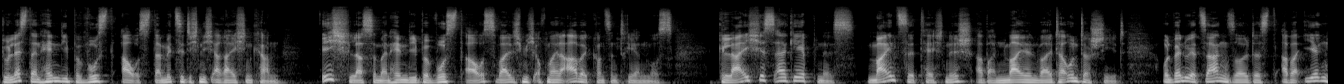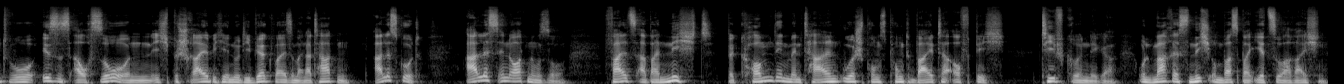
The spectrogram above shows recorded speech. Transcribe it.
Du lässt dein Handy bewusst aus, damit sie dich nicht erreichen kann. Ich lasse mein Handy bewusst aus, weil ich mich auf meine Arbeit konzentrieren muss. Gleiches Ergebnis, mindset-technisch aber ein meilenweiter Unterschied. Und wenn du jetzt sagen solltest, aber irgendwo ist es auch so und ich beschreibe hier nur die Wirkweise meiner Taten, alles gut, alles in Ordnung so. Falls aber nicht, bekomm den mentalen Ursprungspunkt weiter auf dich, tiefgründiger, und mach es nicht, um was bei ihr zu erreichen.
